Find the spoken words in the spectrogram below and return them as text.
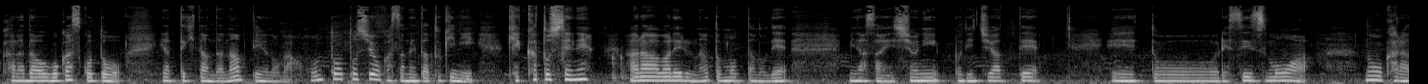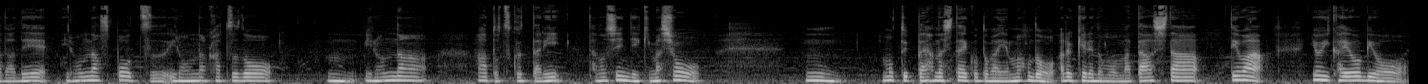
体を動かすことをやってきたんだなっていうのが本当年を重ねた時に結果としてね現れるなと思ったので皆さん一緒にボディチュアってえっ、ー、とレスイズモアの体でいろんなスポーツいろんな活動、うん、いろんなアート作ったり楽しんでいきましょう。うん、もっといっぱい話したいことが山ほどあるけれどもまた明日では良い火曜日を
